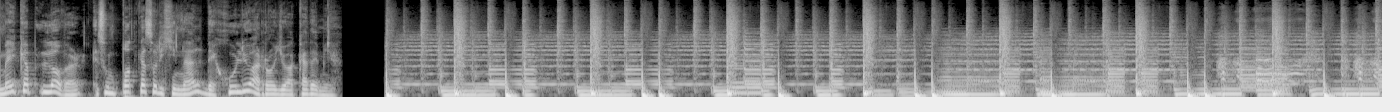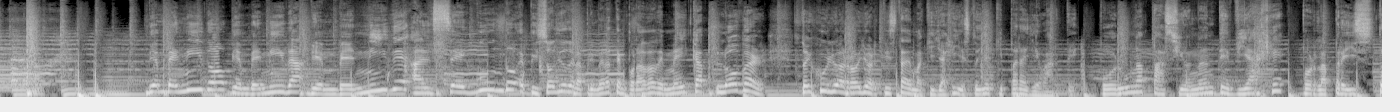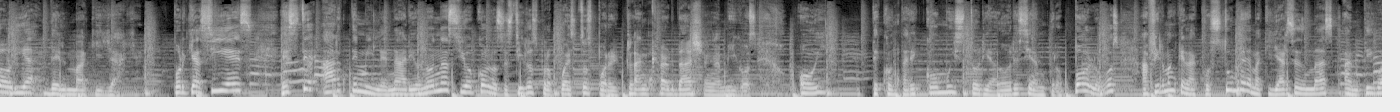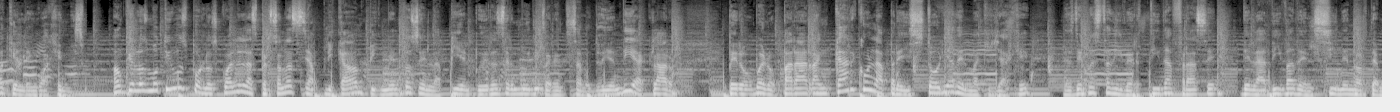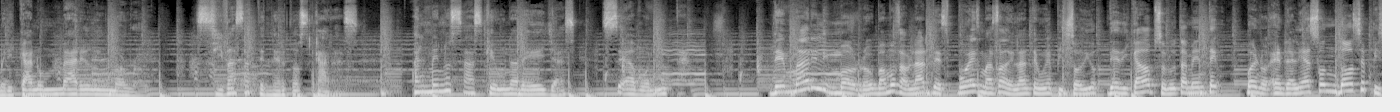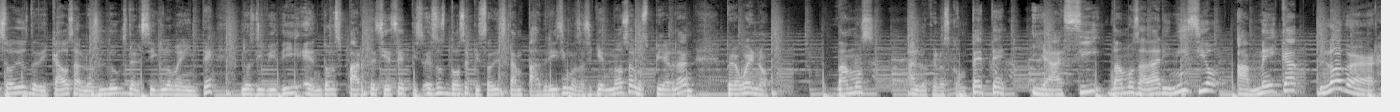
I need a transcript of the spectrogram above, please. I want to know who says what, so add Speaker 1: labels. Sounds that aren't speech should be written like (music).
Speaker 1: Makeup Lover es un podcast original de Julio Arroyo Academia. Bienvenido, bienvenida, bienvenide al segundo episodio de la primera temporada de Makeup Lover. Soy Julio Arroyo, artista de maquillaje, y estoy aquí para llevarte por un apasionante viaje por la prehistoria del maquillaje. Porque así es, este arte milenario no nació con los estilos propuestos por el clan Kardashian, amigos. Hoy te contaré cómo historiadores y antropólogos afirman que la costumbre de maquillarse es más antigua que el lenguaje mismo. Aunque los motivos por los cuales las personas se aplicaban pigmentos en la piel pudieran ser muy diferentes a los de hoy en día, claro. Pero bueno, para arrancar con la prehistoria del maquillaje, les dejo esta divertida frase de la diva del cine norteamericano Marilyn Monroe. Si vas a tener dos caras, al menos haz que una de ellas sea bonita. De Marilyn Monroe vamos a hablar después, más adelante, un episodio dedicado absolutamente, bueno, en realidad son dos episodios dedicados a los looks del siglo XX. Los dividí en dos partes y esos dos episodios están padrísimos, así que no se los pierdan. Pero bueno, vamos a lo que nos compete y así vamos a dar inicio a Makeup. Lover.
